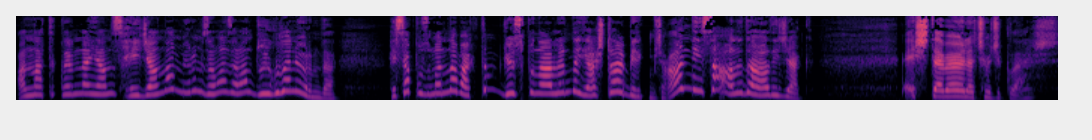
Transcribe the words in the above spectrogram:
Anlattıklarından yalnız heyecanlanmıyorum zaman zaman duygulanıyorum da. Hesap uzmanına baktım göz pınarlarında yaşlar birikmiş. Handiyse ağlı da ağlayacak. İşte böyle çocuklar.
